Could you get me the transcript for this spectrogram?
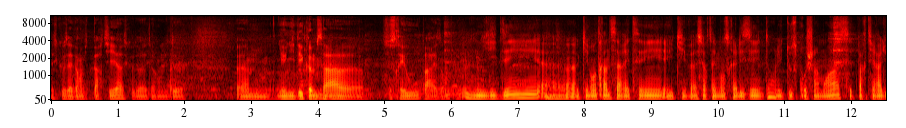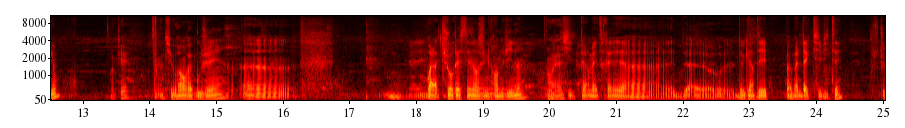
Est-ce que vous avez envie de partir? Est-ce que tu as envie de Euh, Il y a une idée comme ça. euh, ce serait où, par exemple? L'idée euh, qui est en train de s'arrêter et qui va certainement se réaliser dans les 12 prochains mois, c'est de partir à Lyon. Ok. Tu vois, on va bouger. Euh, voilà, toujours rester dans une grande ville Ouais. qui te permettrait euh, de, de garder pas mal d'activités. Parce que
